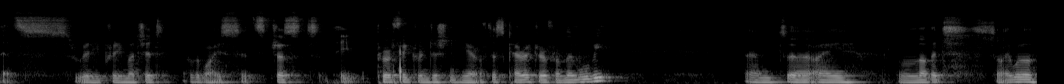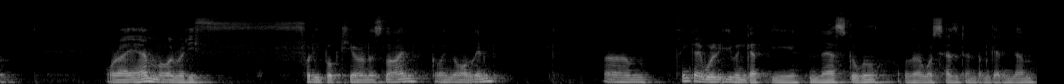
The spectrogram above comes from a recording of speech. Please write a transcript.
that's really pretty much it. Otherwise it's just a perfect rendition here of this character from the movie. And uh, I love it. So I will or I am already fully booked here on this line going all in. Um, I think I will even get the Nazgul although I was hesitant on getting them.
